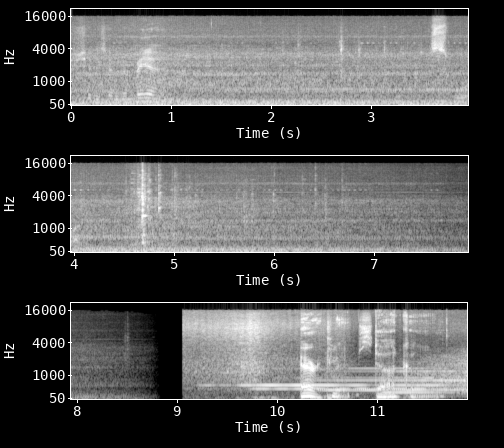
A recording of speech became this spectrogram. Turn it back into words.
Shit, he's having a mare. airclips.com.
